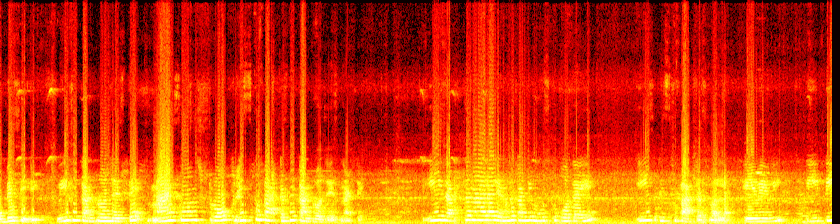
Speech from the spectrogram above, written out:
ఒబెసిటీ వీటిని కంట్రోల్ చేస్తే మాక్సిమం స్ట్రోక్ రిస్క్ ఫ్యాక్టర్స్ని కంట్రోల్ చేసినట్టే. ఈ రక్తనాళాలు ఎందుకండి మూసుకుపోతాయి? ఈ రిస్క్ ఫ్యాక్టర్స్ వల్ల. ఏవేవి BP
